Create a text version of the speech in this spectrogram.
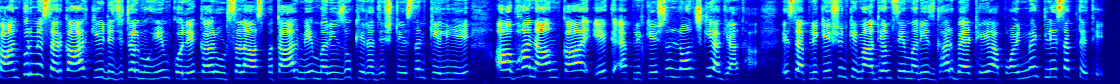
कानपुर में सरकार की डिजिटल मुहिम को लेकर उड़सला अस्पताल में मरीजों के रजिस्ट्रेशन के लिए आभा नाम का एक एप्लीकेशन लॉन्च किया गया था। इस एप्लीकेशन के माध्यम से मरीज़ घर बैठे अपॉइंटमेंट ले सकते थे,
